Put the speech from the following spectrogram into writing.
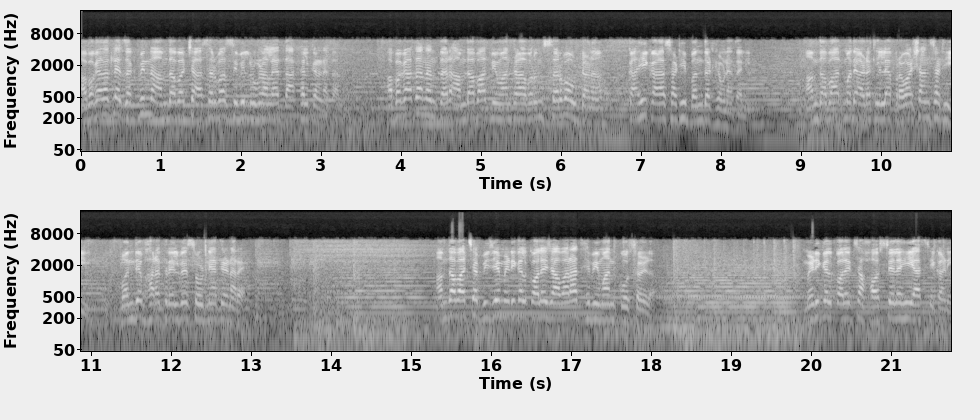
अपघातातल्या जखमींना अहमदाबादच्या असरबा सिव्हिल रुग्णालयात दाखल करण्यात आलं. अपघातानंतर अहमदाबाद विमानतळावरून सर्व उड्डाणं काही काळासाठी बंद ठेवण्यात आली. अहमदाबादमध्ये अडकलेल्या प्रवाशांसाठी वंदे भारत रेल्वे सोडण्यात येणार आहे. अहमदाबादच्या बीजे मेडिकल कॉलेज आवारात हे विमान कोसळलं. मेडिकल कॉलेजचा हॉस्टेलही याच ठिकाणी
